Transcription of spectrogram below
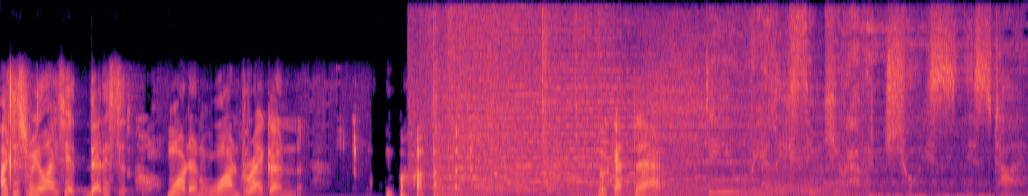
I just realized it. There is more than one dragon. Look at that. Do you really think you have a choice this time?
